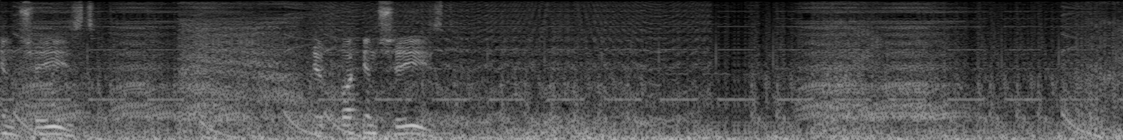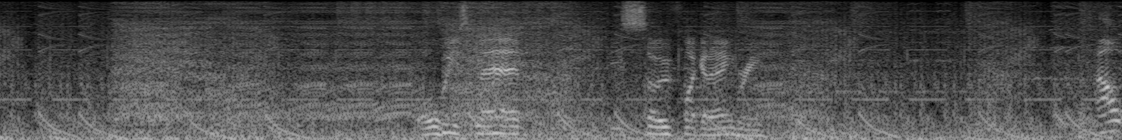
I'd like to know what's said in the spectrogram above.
Fucking cheesed. Get fucking cheesed. Oh, he's mad. He's so fucking angry. Ow!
